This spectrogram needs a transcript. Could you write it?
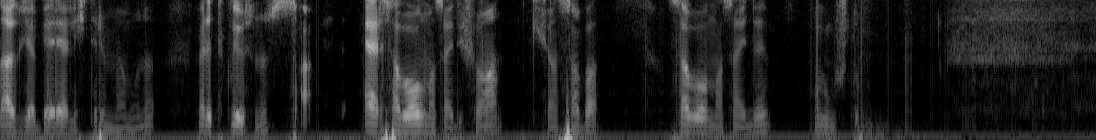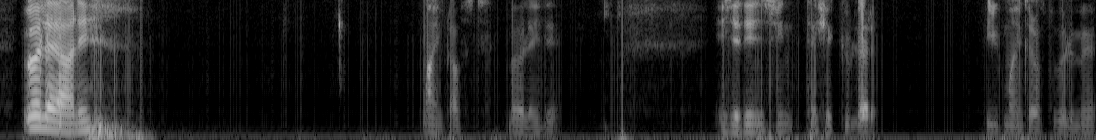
Daha güzel bir yere yerleştiririm ben bunu. Böyle tıklıyorsunuz. Eğer sabah olmasaydı şu an ki şu an sabah sabah olmasaydı uyumuştum. Böyle yani. Minecraft böyleydi. İzlediğiniz için teşekkürler. İlk Minecraft bölümü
